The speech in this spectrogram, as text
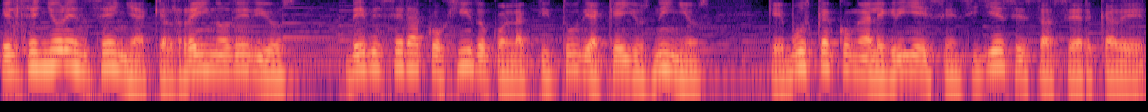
el Señor enseña que el reino de Dios debe ser acogido con la actitud de aquellos niños que buscan con alegría y sencillez estar cerca de Él.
